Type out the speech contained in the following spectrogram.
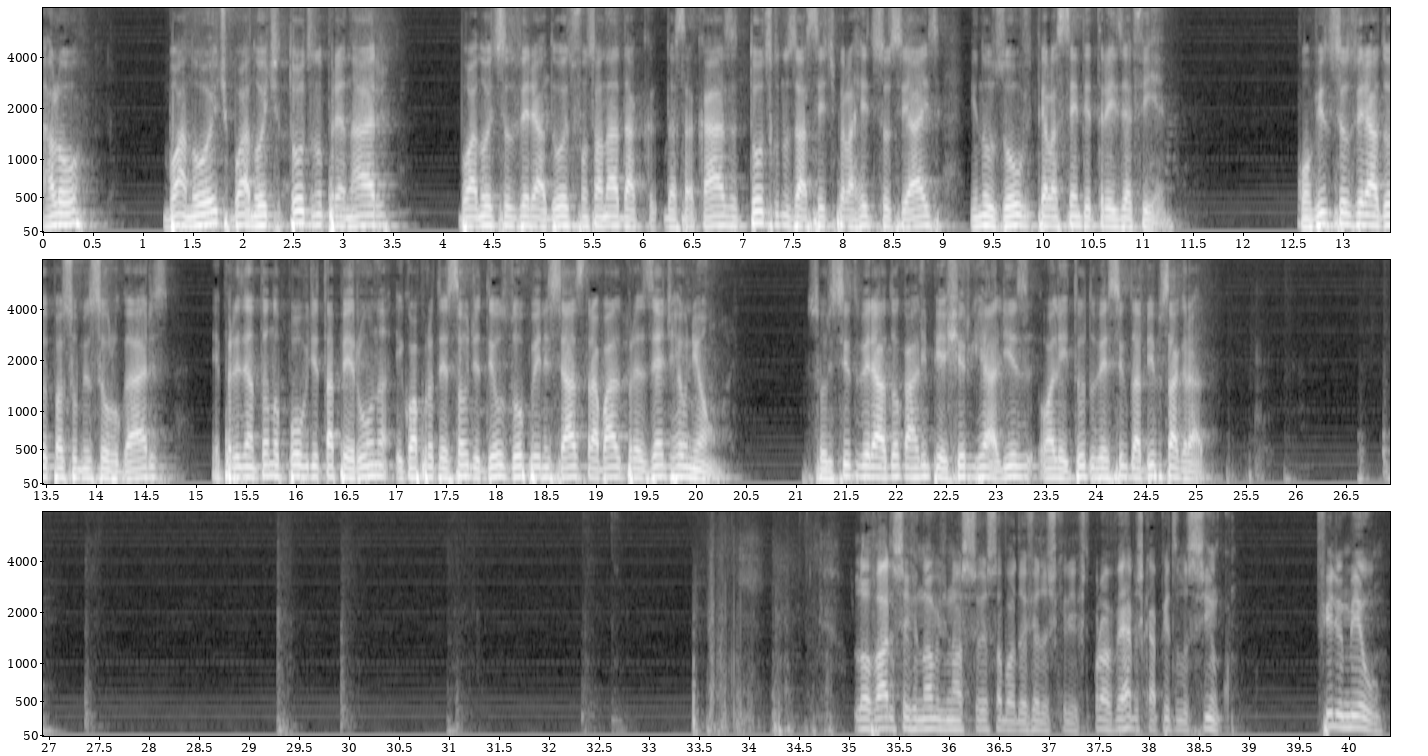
Alô? Boa noite, boa noite a todos no plenário. Boa noite, seus vereadores, funcionários da, dessa casa, todos que nos assistem pelas redes sociais e nos ouvem pela 103 FM. Convido seus vereadores para assumir os seus lugares, representando o povo de Itaperuna e com a proteção de Deus, dou para iniciar os trabalhos do presente reunião. Solicito o vereador Carlinhos Peixeiro que realize a leitura do versículo da Bíblia Sagrada. Louvado seja o nome de nosso Senhor e Salvador Jesus Cristo. Provérbios capítulo 5. Filho meu,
